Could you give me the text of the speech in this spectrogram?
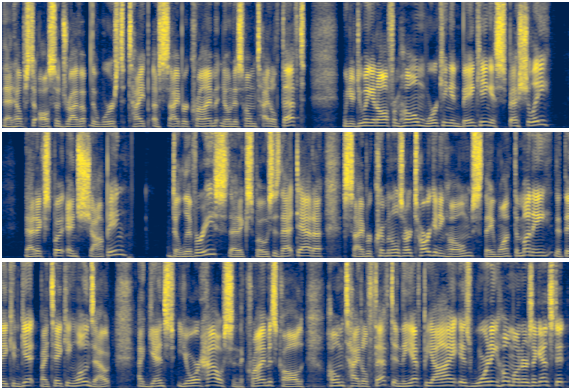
That helps to also drive up the worst type of cybercrime known as home title theft. When you're doing it all from home, working and banking especially, that expo- and shopping, deliveries that exposes that data. Cyber criminals are targeting homes. They want the money that they can get by taking loans out against your house. And the crime is called home title theft. And the FBI is warning homeowners against it.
